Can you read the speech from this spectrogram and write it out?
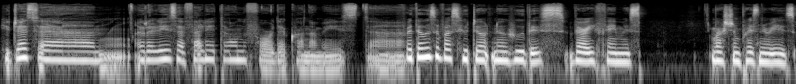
He just um, released a feuilleton for The Economist. Uh, For those of us who don't know who this very famous Russian prisoner is,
